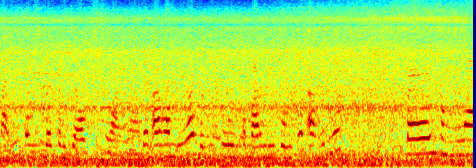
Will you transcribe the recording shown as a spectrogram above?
Nah ini kan sudah terjawab semuanya. Dan alhamdulillah begitu kemarin dituntut akhirnya pen semua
